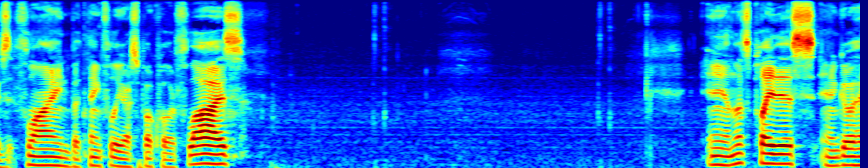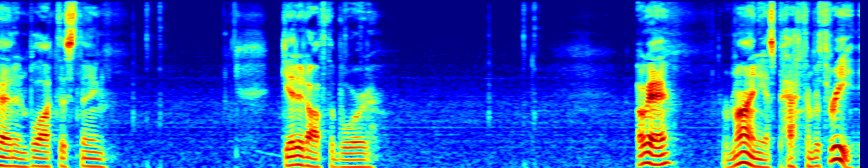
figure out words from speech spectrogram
Gives it flying, but thankfully our spell queller flies. And let's play this and go ahead and block this thing. Get it off the board. Okay, never mind, he has path number three.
